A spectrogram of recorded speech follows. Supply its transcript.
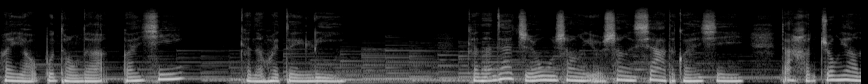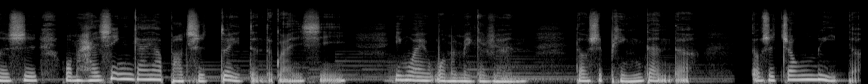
会有不同的关系，可能会对立，可能在职务上有上下的关系，但很重要的是，我们还是应该要保持对等的关系，因为我们每个人都是平等的，都是中立的。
